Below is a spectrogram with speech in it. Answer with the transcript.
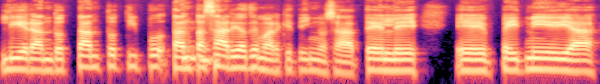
liderando tanto tipo, tantas áreas de marketing, o sea, tele, eh, paid media,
